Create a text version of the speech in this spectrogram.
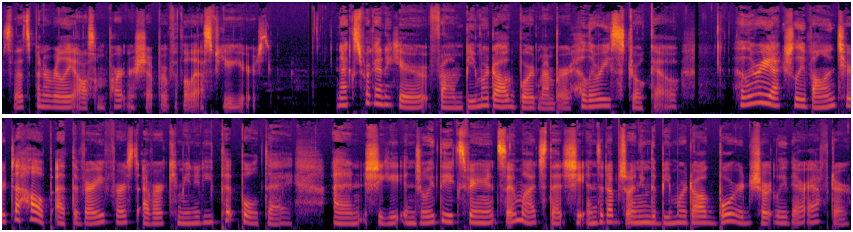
So that's been a really awesome partnership over the last few years. Next, we're going to hear from Be More Dog board member Hillary Stroko. Hillary actually volunteered to help at the very first ever Community Pit Bull Day, and she enjoyed the experience so much that she ended up joining the Be More Dog board shortly thereafter.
